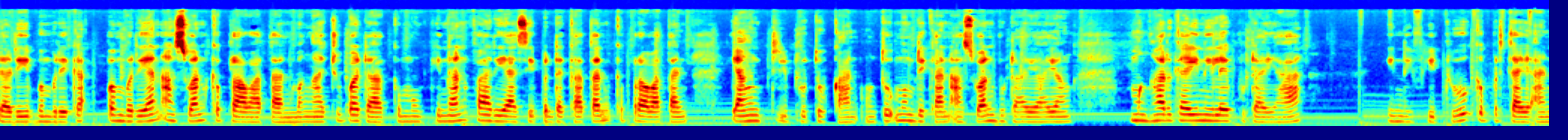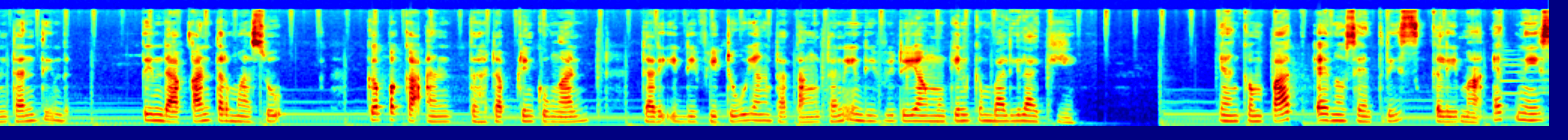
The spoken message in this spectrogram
dari pemberian asuhan keperawatan mengacu pada kemungkinan variasi pendekatan keperawatan yang dibutuhkan untuk memberikan asuhan budaya yang menghargai nilai budaya, individu, kepercayaan, dan tindakan termasuk kepekaan terhadap lingkungan dari individu yang datang dan individu yang mungkin kembali lagi. Yang keempat, etnosentris, kelima etnis,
